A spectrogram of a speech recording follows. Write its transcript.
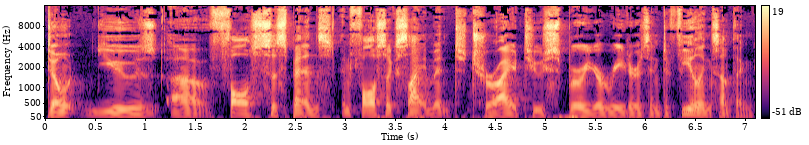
Don't use uh, false suspense and false excitement to try to spur your readers into feeling something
